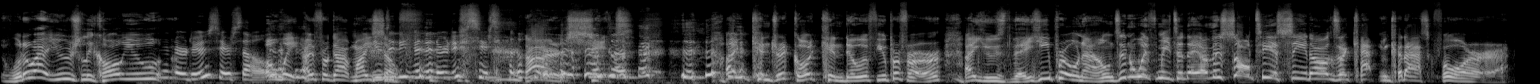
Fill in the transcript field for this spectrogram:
What do I usually call you? Introduce yourself. Oh, wait, I forgot myself. you myself. didn't even introduce yourself. Ah, shit. I'm Kendrick or Kendo if you prefer. I use they, he pronouns, and with me today are the saltiest sea dogs a captain could ask for.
